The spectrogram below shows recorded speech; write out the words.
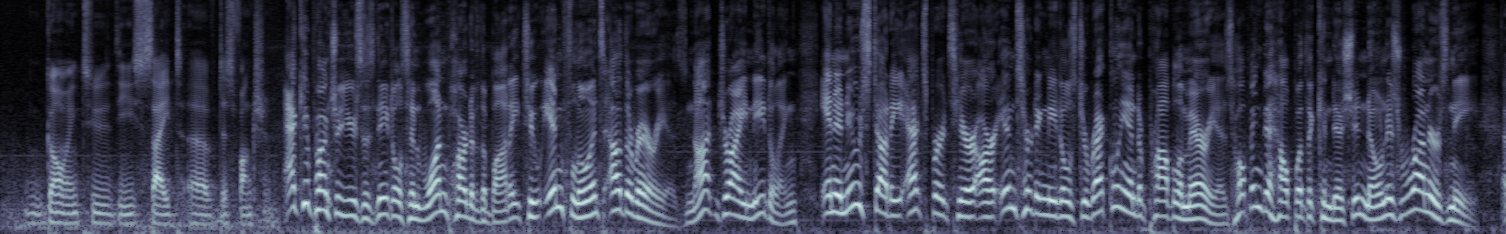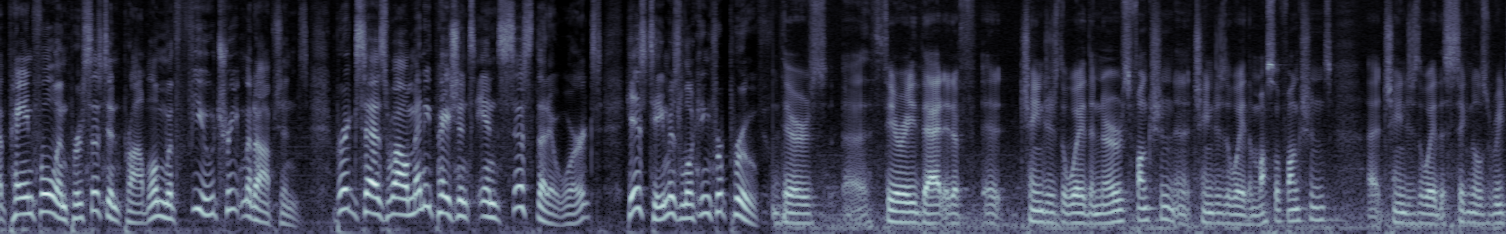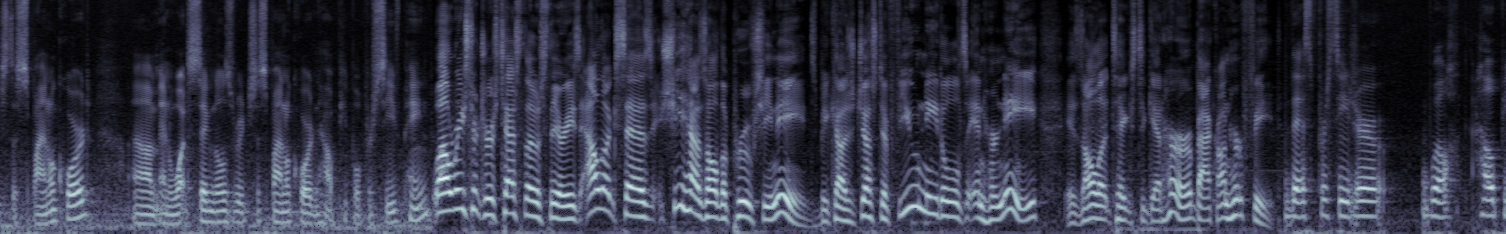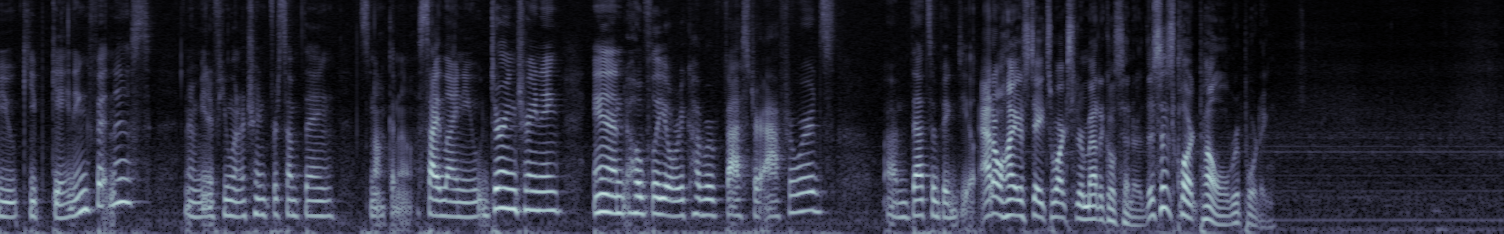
going to the site of dysfunction. Acupuncture uses needles in one part of the body to influence other areas, not dry needling. In a new study, experts here are inserting needles directly into problem areas, hoping to help with a condition known as runner's knee, a painful and persistent problem with few treatment options. Briggs says while many patients insist that it works, his team is looking for proof. There's a theory that it, it changes the way the nerves function and it changes the way the muscle functions. Uh, it changes the way the signals reach the spinal cord. Um, and what signals reach the spinal cord and how people perceive pain. While researchers test those theories, Alex says she has all the proof she needs because just a few needles in her knee is all it takes to get her back on her feet. This procedure will help you keep gaining fitness. And I mean, if you want to train for something, it's not going to sideline you during training, and hopefully you'll recover faster afterwards. Um, that's a big deal. At Ohio State's Wexner Medical Center, this is Clark Powell reporting.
